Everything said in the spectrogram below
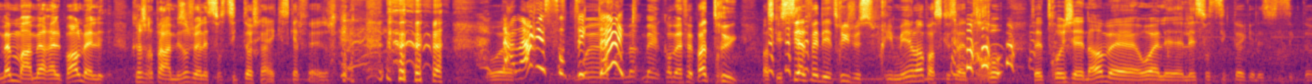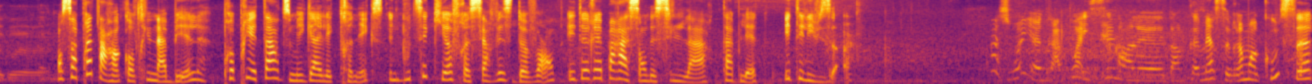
Même ma mère, elle parle, mais quand je rentre à la maison, je vais aller sur TikTok. Je dis qu'est-ce qu'elle fait? Ouais. Ta mère est sur TikTok mais, comme elle fait pas de trucs. Parce que si elle fait des trucs, je vais supprimer, là, parce que ça va être trop, être trop gênant. Mais ouais, elle est, sur TikTok. Elle est sur TikTok, ouais, On s'apprête à rencontrer Nabil, propriétaire du Mega Electronics, une boutique qui offre un service de vente et de réparation de cellulaires, tablettes et téléviseurs. Ah, je vois, il y a un drapeau ici dans le, dans le commerce. C'est vraiment cool, ça.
